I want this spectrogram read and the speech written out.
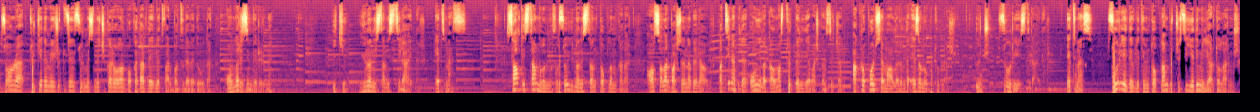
Sonra Türkiye'de mevcut düzenin sürmesinde çıkarı olan o kadar devlet var batıda ve doğuda. Onlar izin verir mi? 2. Yunanistan istila eder. Etmez. Salt İstanbul'un nüfusu Yunanistan'ın toplamı kadar. Alsalar başlarına bela olur. Atina bile 10 yıla kalmaz Türk belediye başkanı seçer. Akropol semalarında ezan okuturlar. 3. Suriye istila eder. Etmez. Suriye devletinin toplam bütçesi 7 milyar dolarmış.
